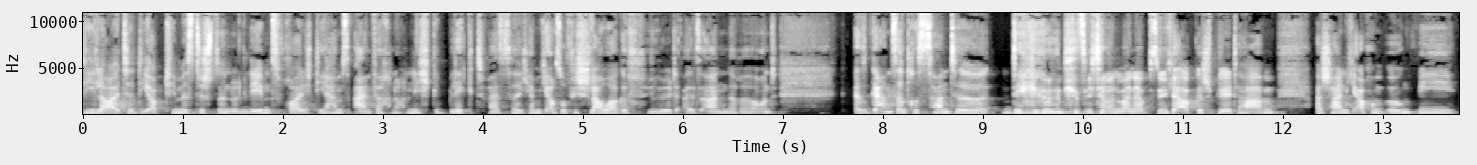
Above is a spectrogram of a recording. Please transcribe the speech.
die Leute, die optimistisch sind und lebensfreudig, die haben es einfach noch nicht geblickt, weißt du? Ich habe mich auch so viel schlauer gefühlt als andere. Und also ganz interessante Dinge, die sich da in meiner Psyche abgespielt haben. Wahrscheinlich auch, um irgendwie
